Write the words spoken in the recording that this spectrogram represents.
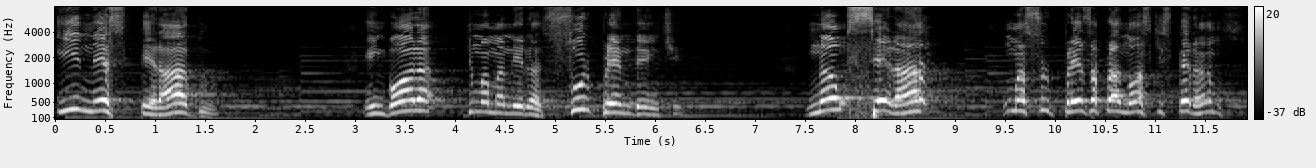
inesperado, embora de uma maneira surpreendente, não será uma surpresa para nós que esperamos.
